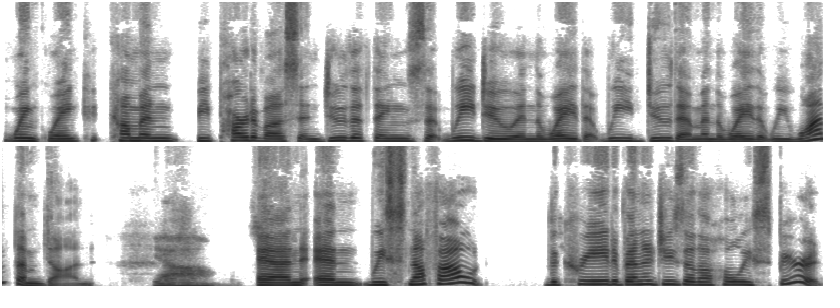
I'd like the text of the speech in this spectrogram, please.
wink, wink, come and be part of us and do the things that we do in the way that we do them and the way that we want them done. Yeah. And and we snuff out the creative energies of the Holy Spirit.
